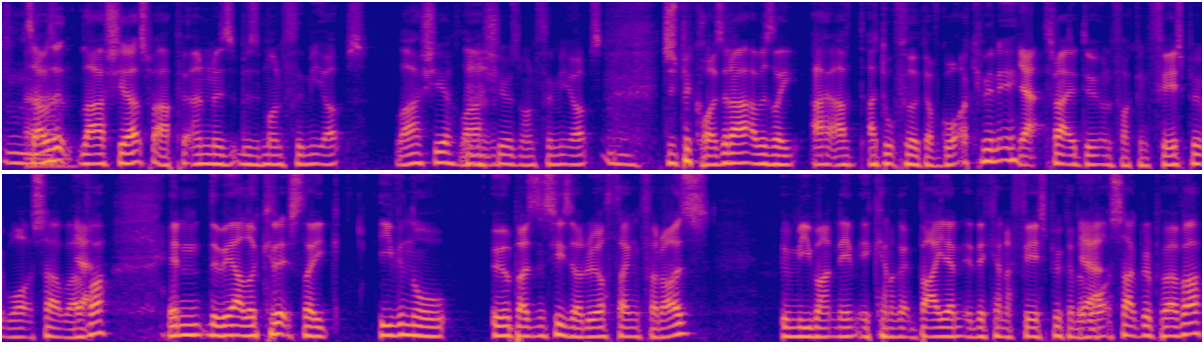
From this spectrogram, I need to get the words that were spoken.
Mm-hmm. So that was it last year. That's what I put in was, was monthly meetups. Last year, last Mhm. year was one monthly meetups. Just because of that, I was like, I, I, I don't feel like I've got a community. Yeah. Try to do it on fucking Facebook, WhatsApp, whatever. And the way I look at it, it's like even though our businesses are real thing for us, and we want them to kind of like buy into the kind of Facebook or the Yeah. WhatsApp group, whatever.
